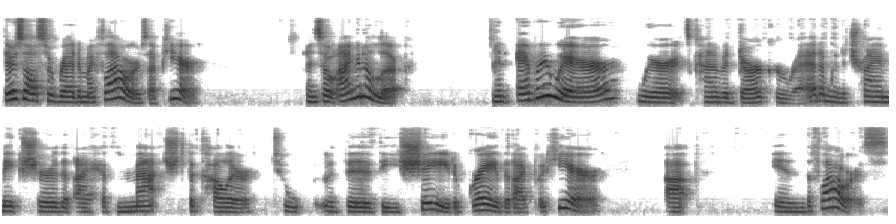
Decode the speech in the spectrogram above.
There's also red in my flowers up here. And so I'm going to look and everywhere where it's kind of a darker red, I'm going to try and make sure that I have matched the color to the, the shade of gray that I put here up in the flowers.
